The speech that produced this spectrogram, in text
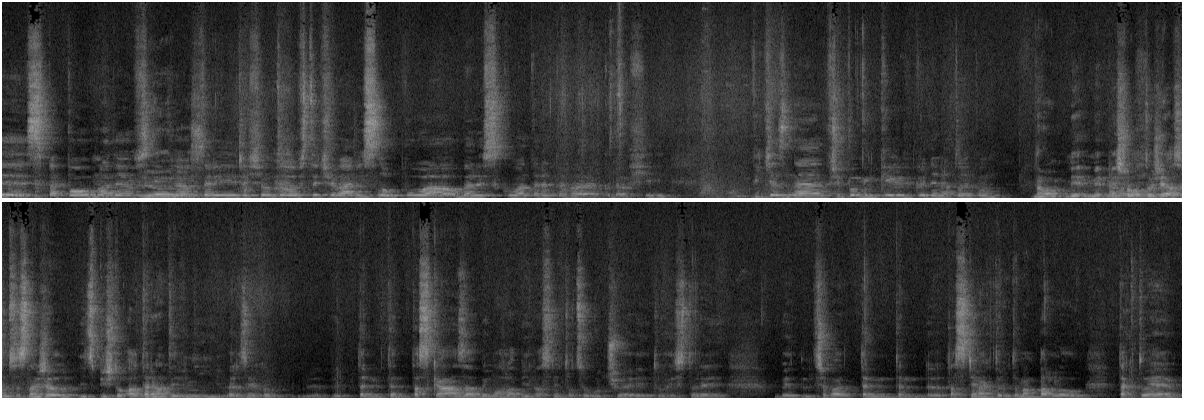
i s Pepou Mladějovským, jo, který řešil to vstyčování sloupů a obelisku a tady toho jako další vítězné připomínky klidně na to jako No, mě, mě, mě šlo o to, že já jsem se snažil jít spíš tu alternativní verzi, jako ten, ten, ta zkáza by mohla být vlastně to, co určuje i tu historii. By třeba ten, ten, ta stěna, kterou tam mám padlou, tak to je,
